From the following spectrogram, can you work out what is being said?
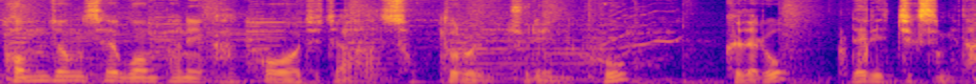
검정색 원판이 가까워지자 속도를 줄인 후 그대로 내리찍습니다.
